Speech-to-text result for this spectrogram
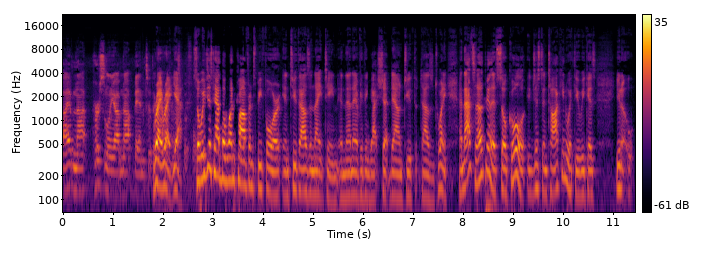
I have not personally. I've not been to the right, right, yeah. Before. So we just had the one conference before in 2019, and then everything got shut down 2020. And that's another thing that's so cool, just in talking with you, because you know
